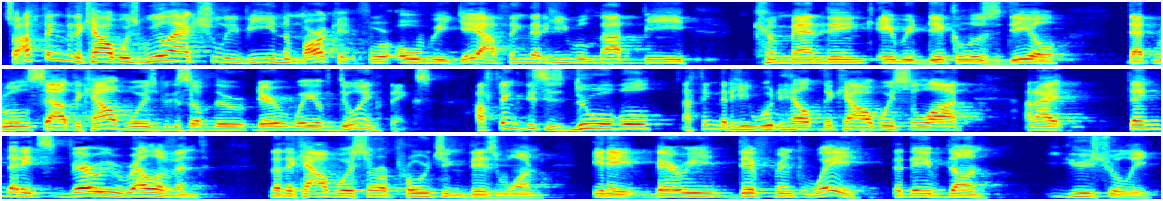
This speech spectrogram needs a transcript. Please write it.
So I think that the Cowboys will actually be in the market for OBJ. I think that he will not be commanding a ridiculous deal that rules out the Cowboys because of their, their way of doing things. I think this is doable. I think that he would help the Cowboys a lot. And I think that it's very relevant that the Cowboys are approaching this one in a very different way that they've done usually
